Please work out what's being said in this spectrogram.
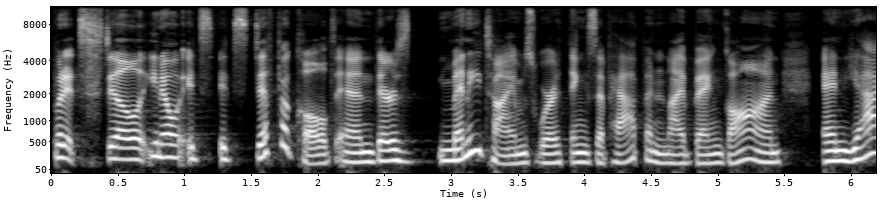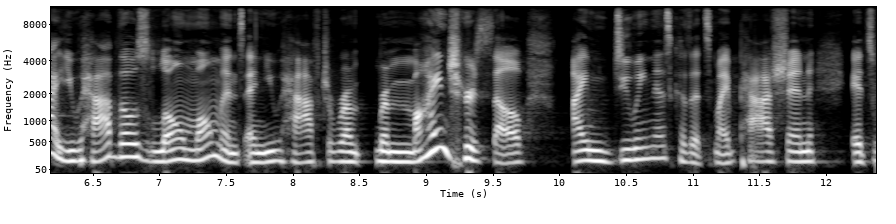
But it's still, you know, it's it's difficult. And there's many times where things have happened and I've been gone. And yeah, you have those low moments and you have to re- remind yourself I'm doing this because it's my passion. It's,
